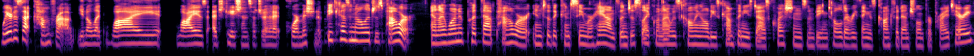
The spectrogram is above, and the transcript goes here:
Where does that come from? You know, like why why is education such a core mission? Because knowledge is power. And I want to put that power into the consumer hands. And just like when I was calling all these companies to ask questions and being told everything is confidential and proprietary,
